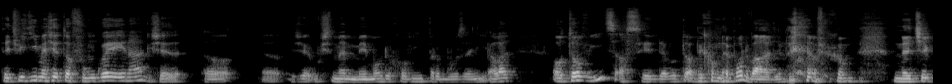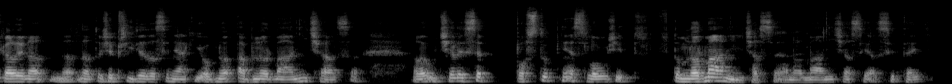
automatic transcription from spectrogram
Teď vidíme, že to funguje jinak, že, a, že už jsme mimo duchovní probuzení, ale o to víc asi jde o to, abychom nepodváděli, abychom nečekali na, na, na to, že přijde zase nějaký obno, abnormální čas, ale učili se postupně sloužit v tom normálním čase. A normální čas je asi teď.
